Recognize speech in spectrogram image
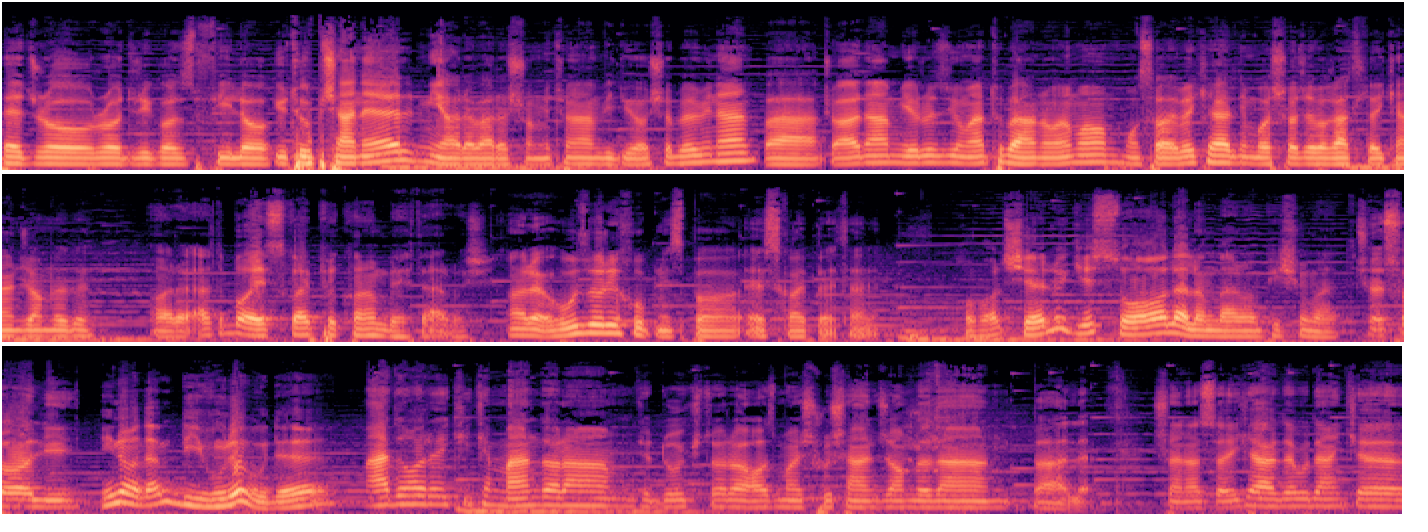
پدرو رودریگوز فیلو YouTube channel میاره براشون. می‌تونن ویدیوهاشو ببینن و شاید هم یه روزی اومد تو برنامه ما مصاحبه کردیم با راجع به قتلایی که انجام داده. آره البته با اسکایپ فکر کنم بهتر باشه. آره حضوری خوب نیست با اسکایپ بهتره. خب حال شرلوک یه سوال الان برام پیش اومد. چه سوالی؟ این آدم دیوونه بوده؟ مدارکی که من دارم که دکتر آزمایش روش انجام دادن بله. شناسایی کرده بودن که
